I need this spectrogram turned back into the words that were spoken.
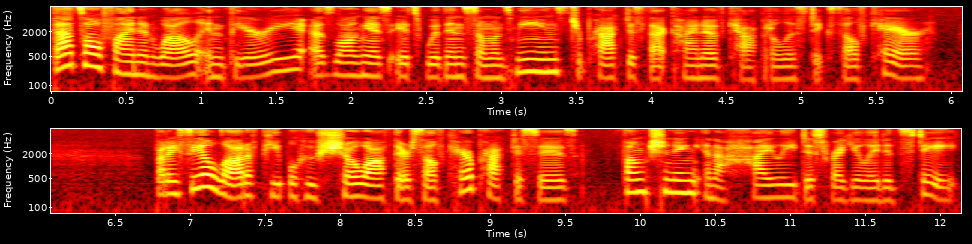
That's all fine and well in theory, as long as it's within someone's means to practice that kind of capitalistic self care. But I see a lot of people who show off their self care practices functioning in a highly dysregulated state,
